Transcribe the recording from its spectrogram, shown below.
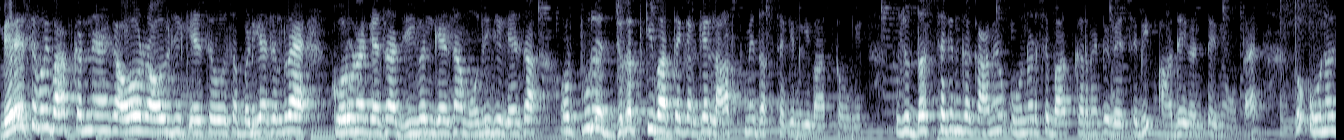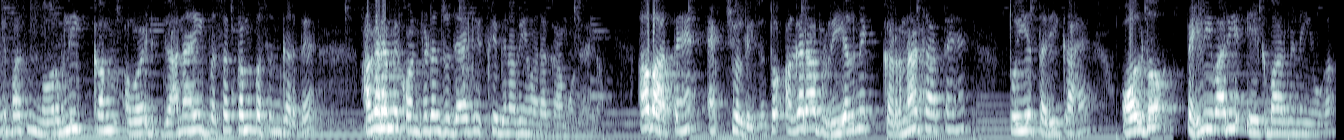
मेरे से वही बात करने आएगा। और राहुल जी कैसे हो? सब बढ़िया चल रहा है। कोरोना कैसा? जीवन कैसा? मोदी जी कैसा? और पूरे जगत की बातें करके लास्ट में दस सेकंड की बात कहोगे। तो जो दस सेकंड का काम है ओनर से बात करने पे वैसे भी आधे घंटे में होता है। तो ओनर के पास नॉर्मली कम अवॉइड जाना ही पसंद, कम पसंद करते हैं। अगर हमें कॉन्फिडेंस हो जाए कि इसके बिना भी हमारा काम हो जाएगा। अब आते हैं एक्चुअल रीजन तो अगर आप रियल में करना चाहते हैं तो ये तरीका है। ऑल पहली बार ये एक बार में नहीं होगा।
